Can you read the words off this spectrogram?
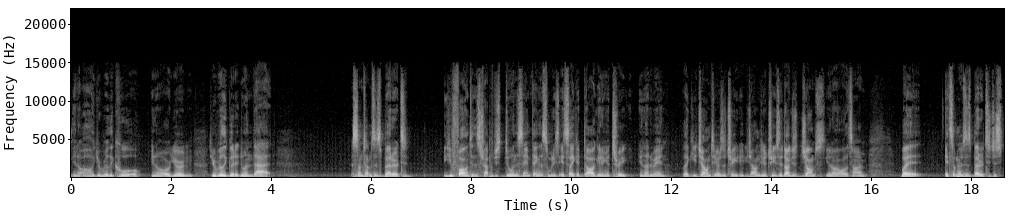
you know, oh, you're really cool, you know, or you're you're really good at doing that. Sometimes it's better to you fall into this trap of just doing the same thing that somebody's. It's like a dog getting a treat. You know what I mean? Like you jumped, here's a treat. You jumped, here's a treat. So the dog just jumps, you know, all the time. But it sometimes it's better to just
